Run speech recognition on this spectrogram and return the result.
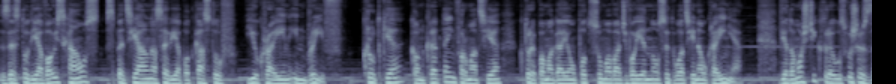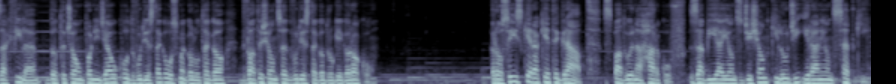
Ze studia Voice House specjalna seria podcastów Ukraine in Brief. Krótkie, konkretne informacje, które pomagają podsumować wojenną sytuację na Ukrainie. Wiadomości, które usłyszysz za chwilę, dotyczą poniedziałku 28 lutego 2022 roku. Rosyjskie rakiety Grad spadły na Charków, zabijając dziesiątki ludzi i raniąc setki.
